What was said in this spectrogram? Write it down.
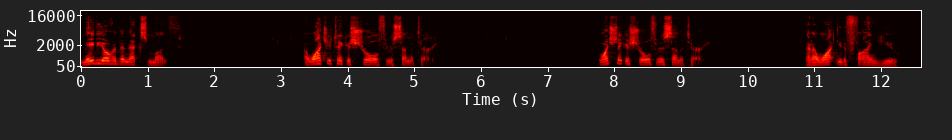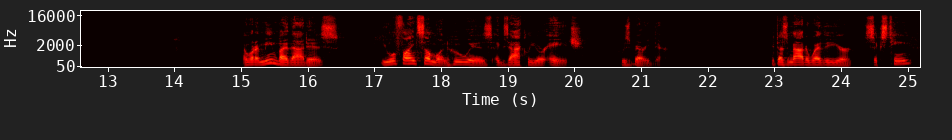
maybe over the next month. I want you to take a stroll through a cemetery. I want you to take a stroll through the cemetery. And I want you to find you. And what I mean by that is, you will find someone who is exactly your age who's buried there. It doesn't matter whether you're 16, it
